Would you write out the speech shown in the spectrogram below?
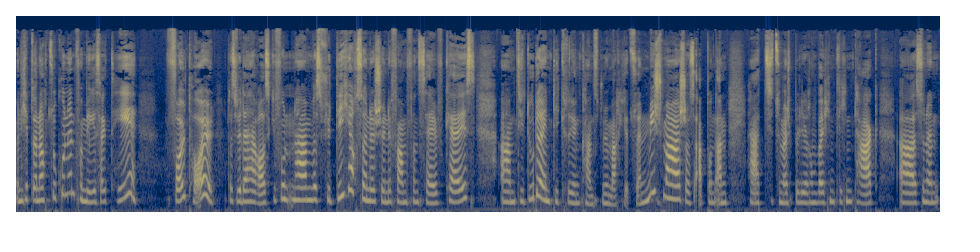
Und ich habe dann auch zu Kunden von mir gesagt, hey, voll toll, dass wir da herausgefunden haben, was für dich auch so eine schöne Form von Self-Care ist, ähm, die du da integrieren kannst. Wir machen jetzt so einen Mischmasch, also ab und an hat sie zum Beispiel ihren wöchentlichen Tag, äh, so einen,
